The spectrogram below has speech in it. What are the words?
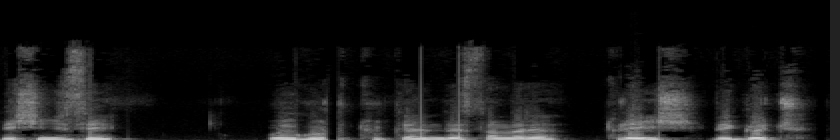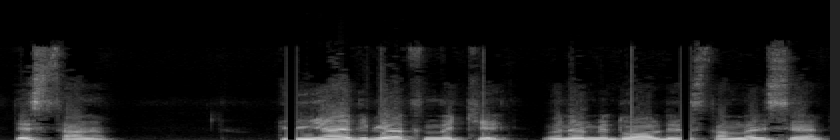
Beşincisi Uygur Türklerinin destanları Türeyiş ve Göç destanı. Dünya edebiyatındaki önemli doğal destanlar ise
